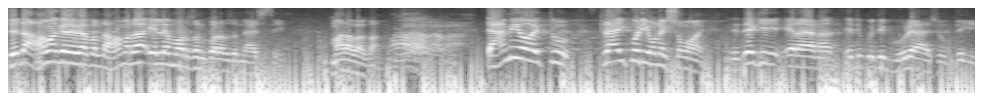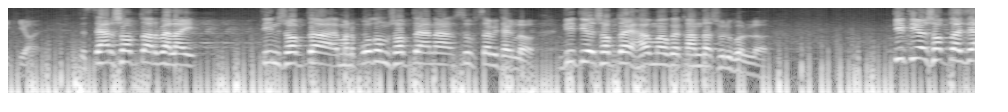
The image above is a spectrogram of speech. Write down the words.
সেটা আমাদের ব্যাপার না আমরা এলেম অর্জন করার জন্য আসছি। মারা বাগান তা আমিও একটু ট্রাই করি অনেক সময়। দেখি এরা না এদিক ওদিক ঘুরে আসুক, দেখি কি হয়। তো চার সপ্তাহের বেলায় তিন সপ্তাহ মানে প্রথম সপ্তাহে না চুপচাপি থাকল। দ্বিতীয় সপ্তাহে হাউ মাউকে কান্দা শুরু করল। তৃতীয় সপ্তাহে যে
